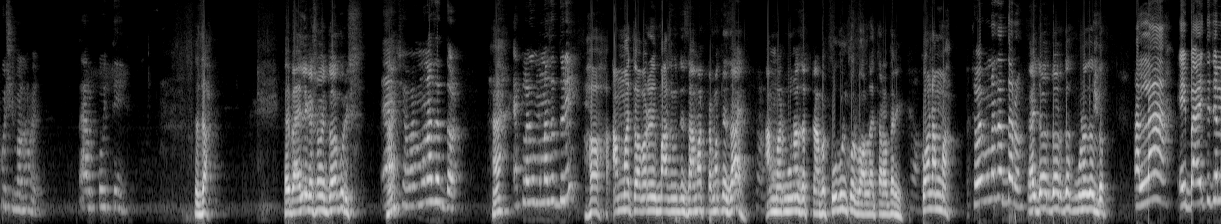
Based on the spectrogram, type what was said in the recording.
খুশি মনে হয়। তার কইতে। যা। এই বাইরে লেগে সবাই দোয়া করিস হ্যাঁ? সবাই মোনাজাত দর হ্যাঁ? এক লাগে মোনাজাত ধরি। হ্যাঁ আম্মা তো আবার ওই মাঝে মধ্যে জামাত টামাতে যায়। আম্মার মোনাজাতটা আবার কবুল করব আল্লাহ তাড়াতাড়ি। কোন আম্মা? সবাই মোনাজাত ধরো। এই ধর ধর ধর মোনাজাত ধর। আল্লাহ এই বাড়িতে যেন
